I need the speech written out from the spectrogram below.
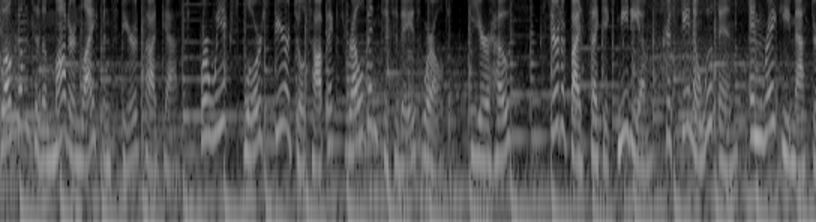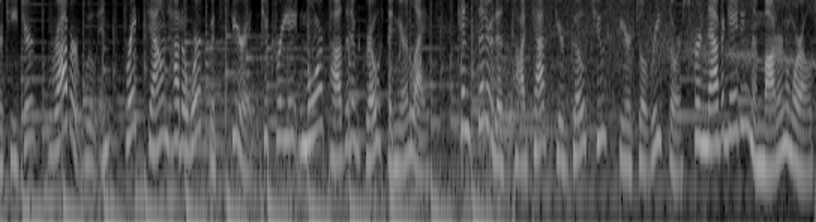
Welcome to the Modern Life and Spirit Podcast, where we explore spiritual topics relevant to today's world. Your hosts, certified psychic medium Christina Wooten and Reiki master teacher Robert Wooten, break down how to work with spirit to create more positive growth in your life. Consider this podcast your go to spiritual resource for navigating the modern world.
